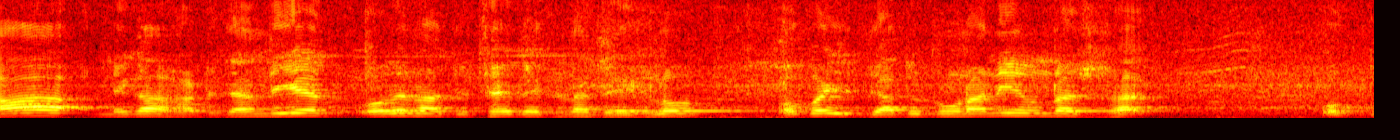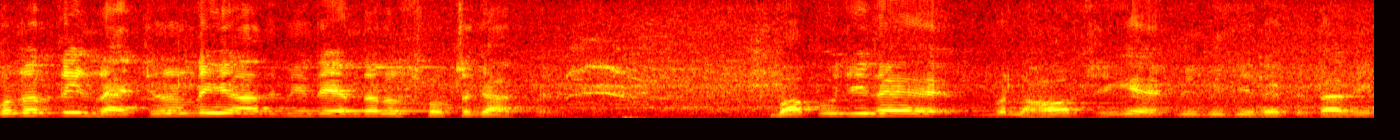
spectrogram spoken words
ਆ ਨਿਗਾਹ ਹਟ ਜਾਂਦੀ ਹੈ, ਉਹਦੇ ਨਾਲ ਜਿੱਥੇ ਦੇਖਣਾ ਦੇਖ ਲਓ, ਉਹ ਕੋਈ ਜਾਦੂ ਟੂਣਾ ਨਹੀਂ ਹੁੰਦਾ, ਸਾ- ਉਹ ਕੁਦਰਤੀ ਨੈਚੁਰਲੀ ਆਦਮੀ ਦੇ ਅੰਦਰ ਉਹ ਸੁੱਤ ਜਾਗ ਪੈਂਦੀ ਬਾਪੂ ਜੀ ਦੇ ਲਾਹੌਰ ਸੀਗੇ, ਬੀਬੀ ਜੀ ਦੇ ਪਿਤਾ ਜੀ।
